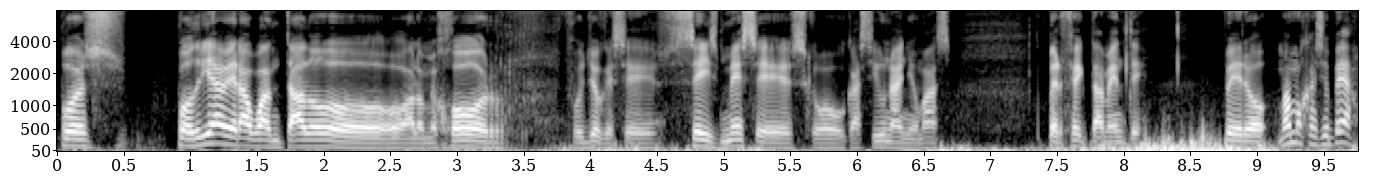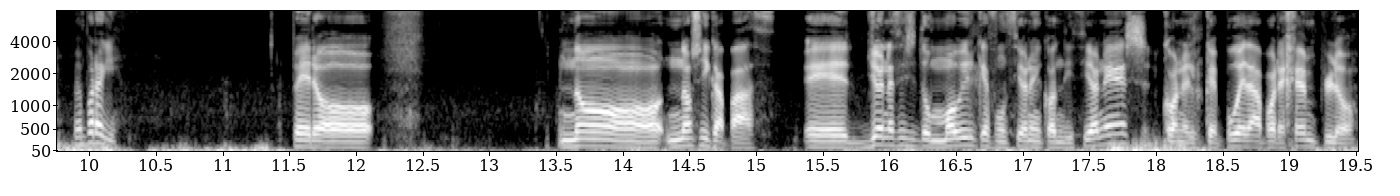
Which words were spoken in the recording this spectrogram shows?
pues podría haber aguantado a lo mejor, pues yo que sé, seis meses o casi un año más, perfectamente. Pero, vamos, Casiopea, ven por aquí pero no, no soy capaz. Eh, yo necesito un móvil que funcione en condiciones, con el que pueda, por ejemplo,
